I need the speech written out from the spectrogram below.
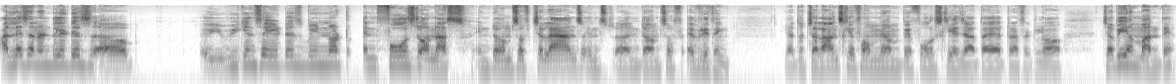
unless and until it is uh, we can say it has been not enforced on us in terms of challans in, uh, in terms of everything या तो चलान्स के फॉर्म में हम पे फोर्स किया जाता है ट्रैफिक लॉ जब ही हम मानते हैं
